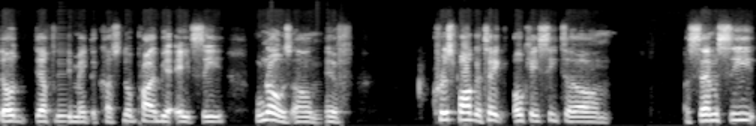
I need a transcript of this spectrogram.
They'll definitely make the cuts. They'll probably be an eight seed. Who knows? Um, if Chris Paul could take OKC to um a seven seed,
